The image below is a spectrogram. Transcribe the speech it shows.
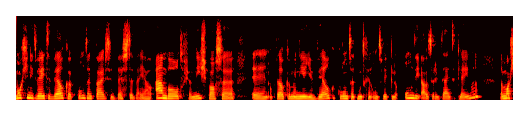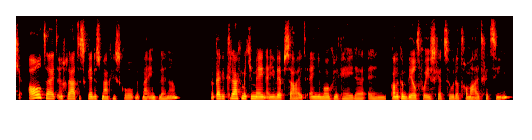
Mocht je niet weten welke contentpijlers het beste bij jouw aanbod of jouw niche passen en op welke manier je welke content moet gaan ontwikkelen om die autoriteit te claimen, dan mag je altijd een gratis kennismakingscall met mij inplannen. Dan kijk ik graag met je mee naar je website en je mogelijkheden en kan ik een beeld voor je schetsen hoe dat er allemaal uit gaat zien.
